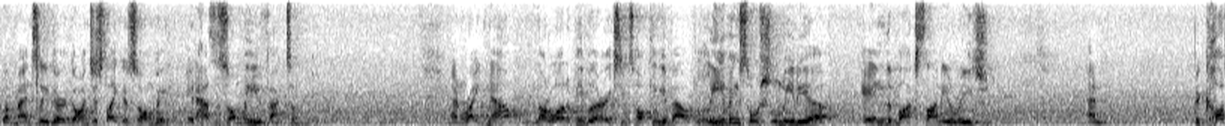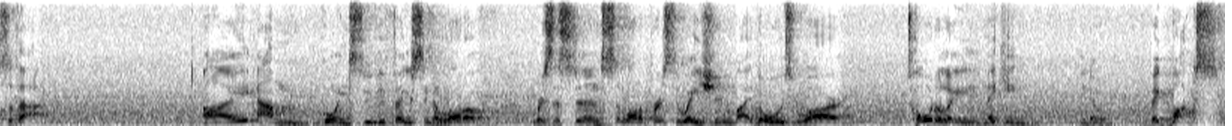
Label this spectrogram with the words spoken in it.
but mentally they're gone, just like a zombie. It has a zombie effect on you. And right now, not a lot of people are actually talking about leaving social media in the Pakistani region. And because of that, I am going to be facing a lot of resistance, a lot of persuasion by those who are totally making, you know, big bucks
